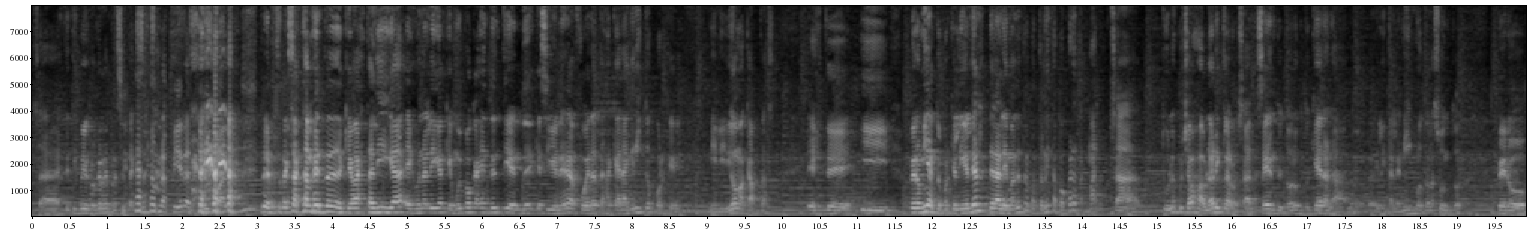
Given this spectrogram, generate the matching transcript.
O sea, este tipo yo creo que representa exactamente. una fiera representa exactamente de qué va esta liga. Es una liga que muy poca gente entiende, que si vienes de afuera te vas a caer a gritos porque ni el idioma captas. Este, y, pero miento, porque el nivel del, alemán de Trapattoni tampoco era tan mal. O sea, tú lo escuchabas hablar y claro, o sea, el acento y todo lo que tú quieras, el italianismo, todo el asunto, pero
